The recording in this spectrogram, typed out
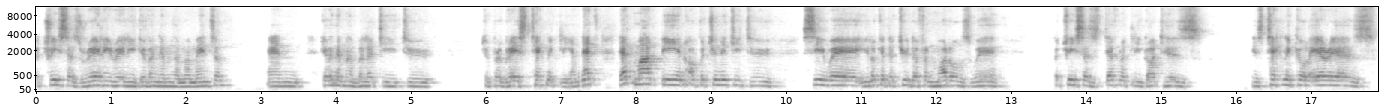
Patrice has really, really given them the momentum and given them ability to to progress technically. And that that might be an opportunity to see where you look at the two different models where Patrice has definitely got his his technical areas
